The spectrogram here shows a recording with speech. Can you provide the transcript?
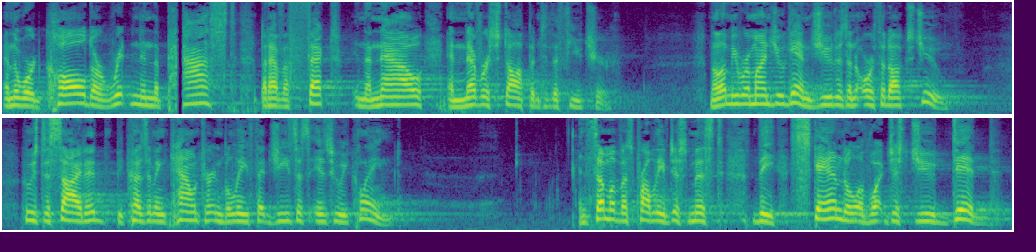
and the word called are written in the past, but have effect in the now and never stop into the future. Now, let me remind you again Jude is an Orthodox Jew who's decided, because of encounter and belief, that Jesus is who he claimed. And some of us probably have just missed the scandal of what just Jude did.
